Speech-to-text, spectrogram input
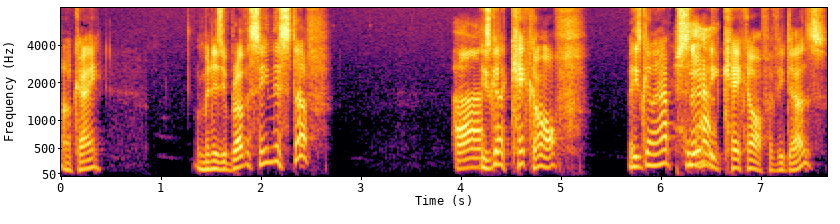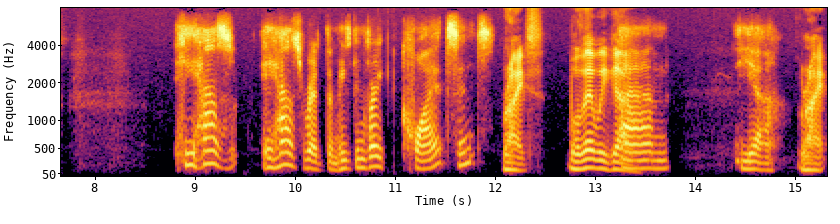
Okay, I mean, has your brother seen this stuff? Uh, He's going to kick off. He's going to absolutely kick off if he does. He has. He has read them. He's been very quiet since. Right. Well, there we go. And yeah. Right.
